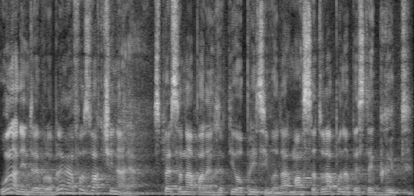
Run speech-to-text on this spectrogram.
Una dintre probleme a fost vaccinarea. Sper să nu apară în hârtie, opriți-vă, da? M-am săturat până peste gât.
